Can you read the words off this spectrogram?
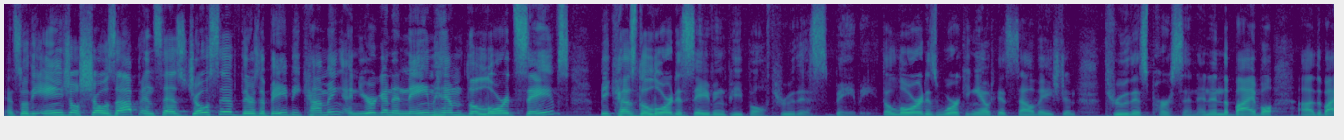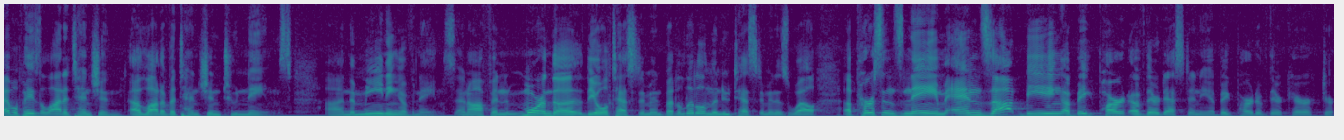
And so the angel shows up and says, Joseph, there's a baby coming, and you're going to name him the Lord saves because the Lord is saving people through this baby. The Lord is working out his salvation through this person. And in the Bible, uh, the Bible pays a lot of attention, a lot of attention to names uh, and the meaning of names, and often more in the, the Old Testament, but a little in the New Testament as well. A person's name ends up being a big part of their destiny, a big part of their character.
